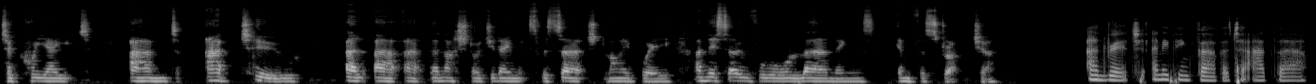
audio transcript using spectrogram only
to create and add to uh, uh, uh, the National Genomics Research Library and this overall learnings infrastructure. And Rich, anything further to add there?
